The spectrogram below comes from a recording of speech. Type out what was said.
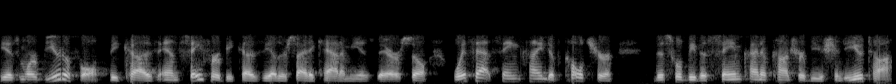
is more beautiful because and safer because the Other Side Academy is there. So with that same kind of culture, this will be the same kind of contribution to Utah.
